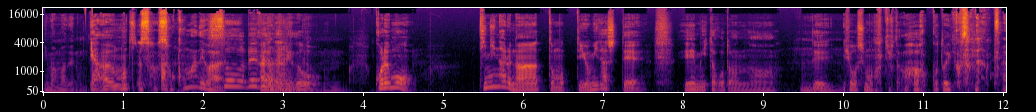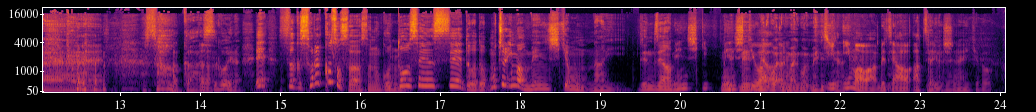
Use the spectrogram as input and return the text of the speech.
今までのいやもうそそこまではそれではないんあれだけどこれも気になるなと思って読み出してえー見たことあんなうんで、うん。表紙もらってみた。らあ後藤由紀子さんだって。そううかん。すごいな。えそそれこそさその後藤先生とかと、もちろん今は面識はもうない？全然あ面識？面識は今は別にああったりはしないけど。あ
